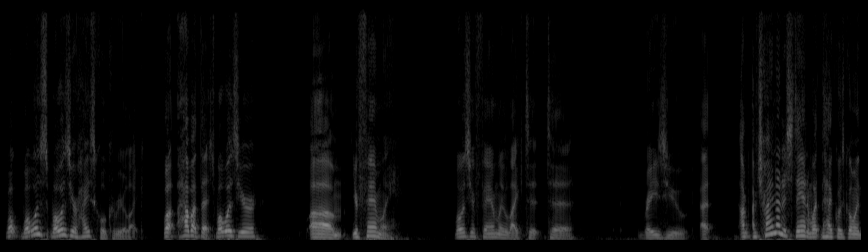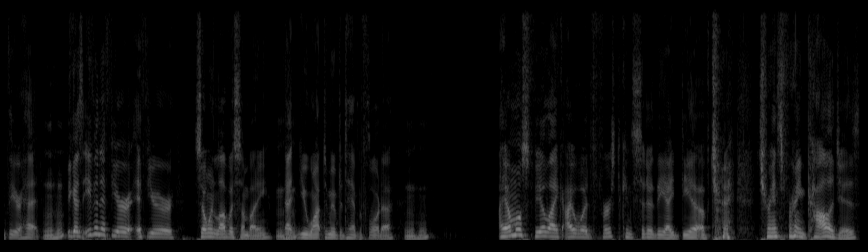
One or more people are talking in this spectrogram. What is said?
What what was what was your high school career like? Well, how about this? What was your um your family? What was your family like to to raise you? I, I'm I'm trying to understand what the heck was going through your head Mm-hmm. because even if you're if you're so in love with somebody that you want to move to Tampa, Florida, Mm-hmm. I almost feel like I would first consider the idea of tra- transferring colleges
